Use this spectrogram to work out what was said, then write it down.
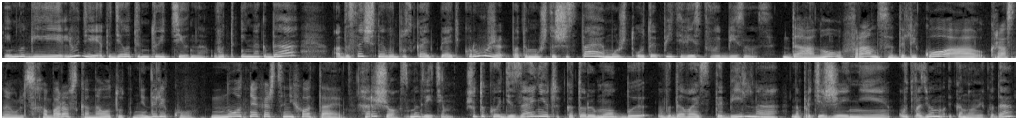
И многие люди это делают интуитивно. Вот иногда достаточно выпускать 5 кружек, потому что шестая может утопить весь твой бизнес. Да, ну Франция далеко, а Красная улица Хабаровска, она вот тут недалеко. Ну вот, мне кажется, не хватает. Хорошо, смотрите, что такое дизайнер, который мог бы выдавать стабильно на протяжении, вот возьмем экономику, да,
